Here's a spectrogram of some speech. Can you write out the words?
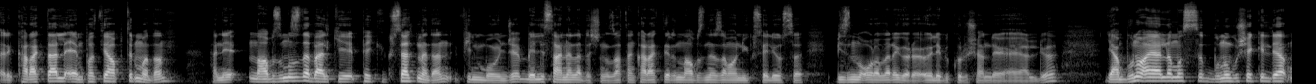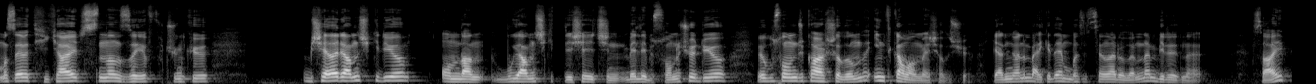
yani karakterle empati yaptırmadan hani nabzımızı da belki pek yükseltmeden film boyunca belli sahneler dışında zaten karakterin nabzı ne zaman yükseliyorsa bizim oralara göre öyle bir kuruşende ayarlıyor. Yani bunu ayarlaması, bunu bu şekilde yapması evet hikaye açısından zayıf. Çünkü bir şeyler yanlış gidiyor. Ondan bu yanlış gittiği şey için belli bir sonuç ödüyor ve bu sonucu karşılığında intikam almaya çalışıyor. Yani dünyanın belki de en basit senaryolarından birine sahip.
